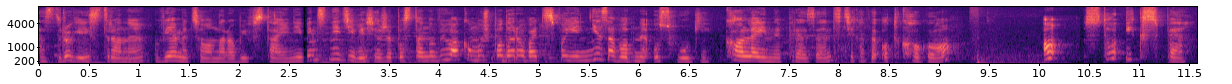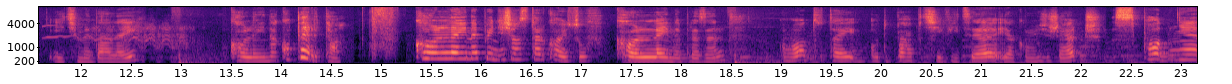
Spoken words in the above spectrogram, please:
A z drugiej strony wiemy, co ona robi w stajni, więc nie dziwię się, że postanowiła komuś podarować swoje niezawodne usługi. Kolejny prezent, ciekawy od kogo? O, 100 XP. Idźmy dalej. Kolejna koperta. Kolejne 50 starkońców. Kolejny prezent. O, tutaj od babci widzę jakąś rzecz. Spodnie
